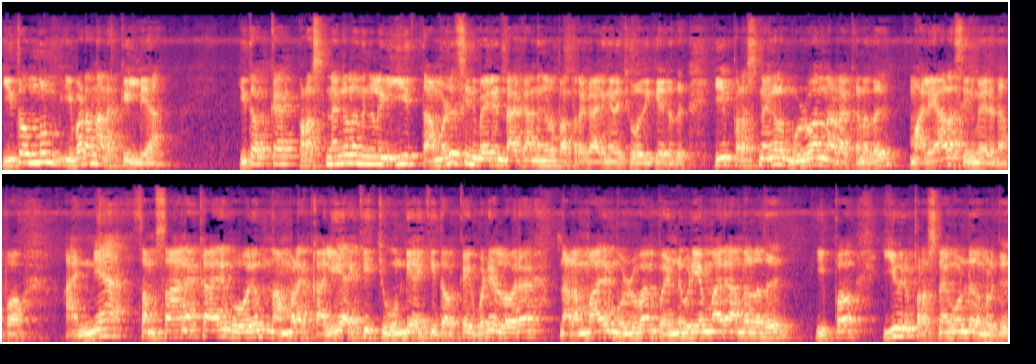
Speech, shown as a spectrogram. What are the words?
ഇതൊന്നും ഇവിടെ നടക്കില്ല. ഇതൊക്കെ പ്രശ്നങ്ങൾ നിങ്ങൾ ഈ തമിഴ് സിനിമയിൽ ഉണ്ടാക്കാൻ നിങ്ങൾ പത്രക്കാരിങ്ങനെ ചോദിക്കരുത്. ഈ പ്രശ്നങ്ങൾ മുഴുവൻ നടക്കുന്നത് മലയാള സിനിമയിലാണ്. അപ്പോൾ അന്യ സംസ്ഥാനക്കാർ പോലും നമ്മളെ കളിയാക്കി ചൂണ്ടിയാക്കി ഇതൊക്കെ ഇവിടെയുള്ളവരെ നടന്മാർ മുഴുവൻ പെണ്ണുപിടിയന്മാരാന്നുള്ളത് ഇപ്പോൾ ഈ ഒരു പ്രശ്നം കൊണ്ട് നമ്മൾക്ക്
